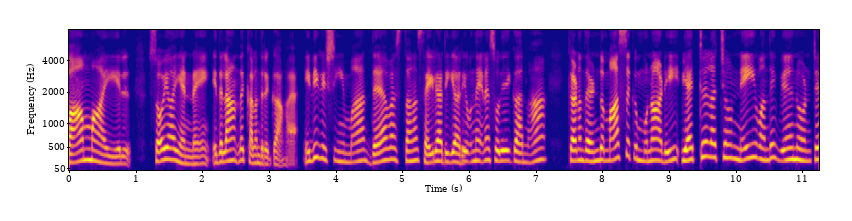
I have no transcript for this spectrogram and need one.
பாம் ஆயில் சோயா எண்ணெய் இதெல்லாம் வந்து கலந்துருக்காங்க. இது விஷயமா தேவஸ்தான செயலதிகாரி வந்து என்ன சொல்லியிருக்காருன்னா கடந்த ரெண்டு மாசத்துக்கு முன்னாடி எட்டு லட்சம் நெய் வந்து வேணும்ட்டு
